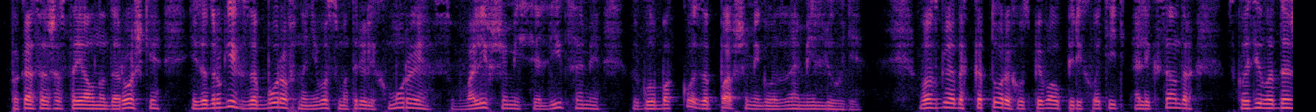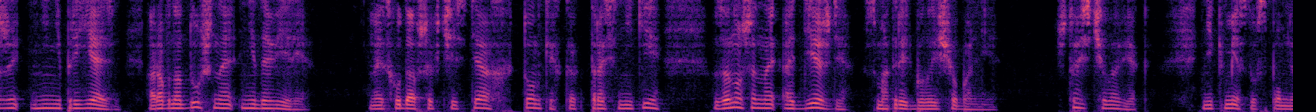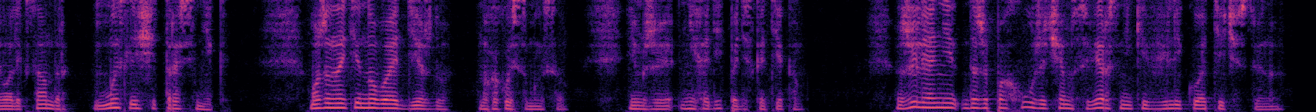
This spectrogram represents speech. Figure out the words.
Пока Саша стоял на дорожке, из-за других заборов на него смотрели хмурые, с ввалившимися лицами, с глубоко запавшими глазами люди, во взглядах которых успевал перехватить Александр, сквозила даже не неприязнь, а равнодушное недоверие. На исхудавших частях, тонких как тростники, в заношенной одежде смотреть было еще больнее. Что есть человек? Не к месту вспомнил Александр, мыслящий тростник. Можно найти новую одежду, но какой смысл? Им же не ходить по дискотекам. Жили они даже похуже, чем сверстники в Великую Отечественную.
